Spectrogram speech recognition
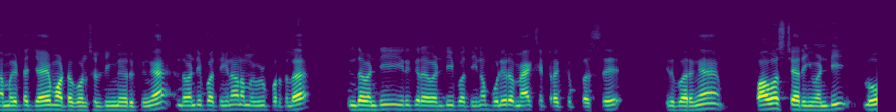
நம்மக்கிட்ட ஜெயம் ஆட்டோ கன்சல்ட்டிங்னு இருக்குங்க. இந்த வண்டி பார்த்தீங்கன்னா நம்ம விழுப்புரத்தில் இந்த வண்டி இருக்கிற வண்டி பார்த்தீங்கன்னா பொலிரோ மேக்ஸி ட்ரக் ப்ளஸ்ஸு இது பாருங்க பவர் ஸ்டேரிங் வண்டி. லோ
